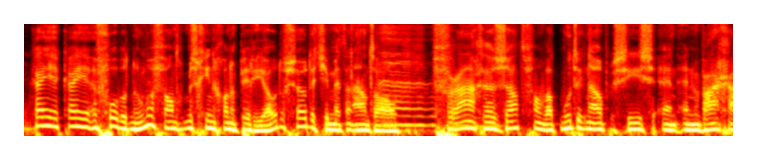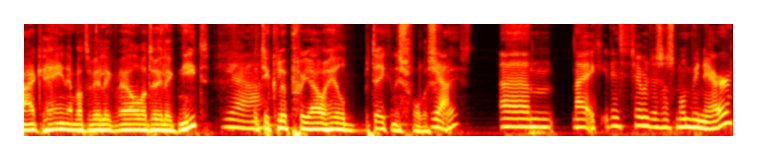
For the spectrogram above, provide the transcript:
Ja. Kan je, kan je een voorbeeld noemen van misschien gewoon een periode of zo? Dat je met een aantal Eh, vragen zat van wat moet ik nou precies? En, en waar ga ik heen en wat wil ik wel, wat wil ik niet? ja. Dat die club voor jou heel betekenisvol is Ja. geweest? Ehm, nou ja, ik identificeer me dus als non-binair.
